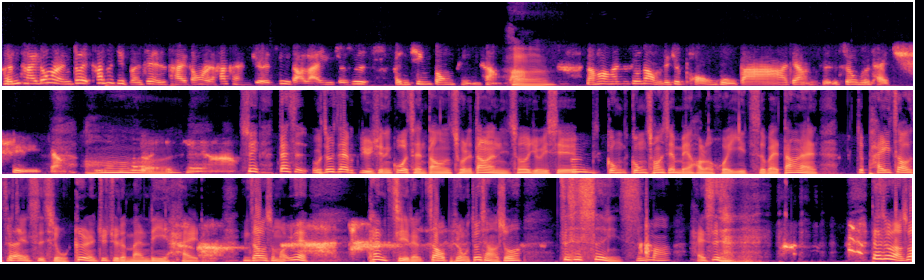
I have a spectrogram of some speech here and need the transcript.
可能台东人对他自己本身也是台东人，他可能觉得绿岛蓝屿就是很轻松平常吧。然后他就说那我们就去澎湖吧，这样子，所以我们才去这样。哦，对啊。所以，但是我就在旅行的过程当中，除了当然你说有一些共共创一些美好的回忆之外，当然就拍照这件事情，我个人就觉得蛮厉害的。你知道为什么？因为看姐的照片，我都想说。这是摄影师吗？还是？但是我想说，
